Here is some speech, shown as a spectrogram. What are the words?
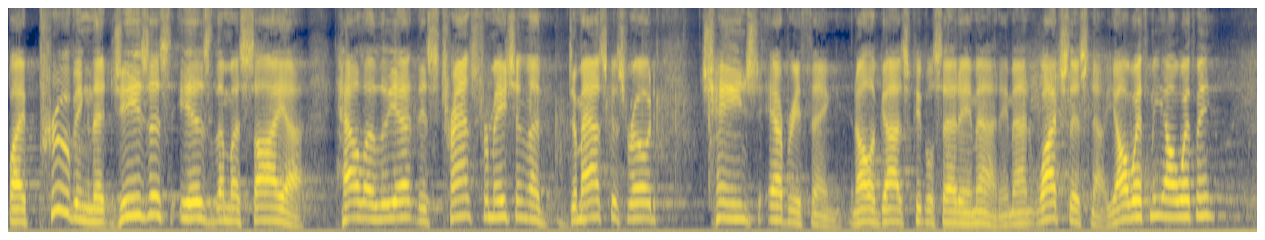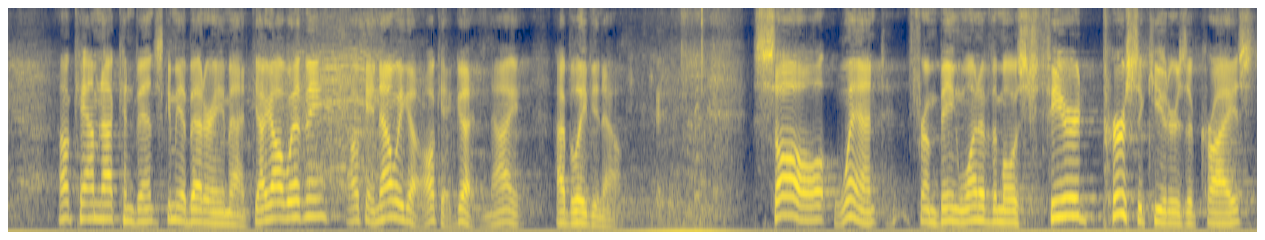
by proving that Jesus is the Messiah. Hallelujah. This transformation on the Damascus Road changed everything. And all of God's people said, Amen. Amen. Watch this now. Y'all with me? Y'all with me? Okay, I'm not convinced. Give me a better amen. Y'all with me? Okay, now we go. Okay, good. Now I, I believe you now. Saul went from being one of the most feared persecutors of Christ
